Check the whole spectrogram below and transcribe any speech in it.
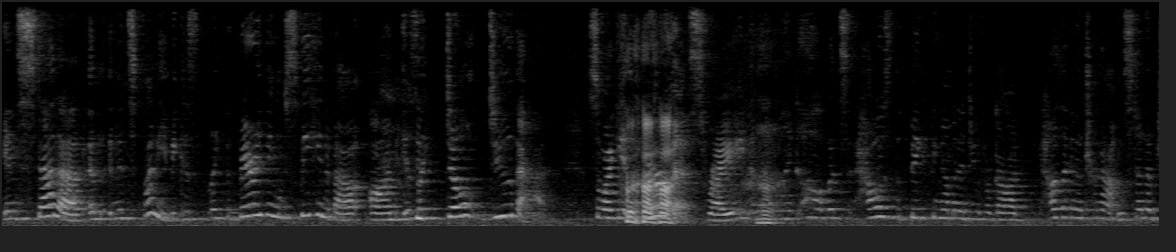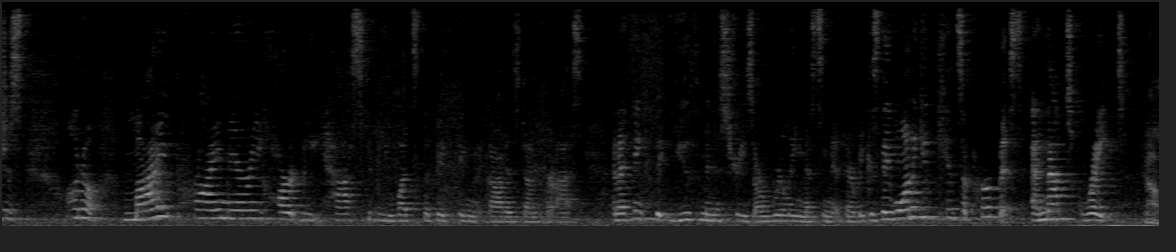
instead of and, and it's funny because like the very thing i'm speaking about on is like don't do that so i get nervous right? And i'm like oh what's how is the big thing i'm going to do for god how's that going to turn out? Instead of just oh no my primary heartbeat has to be what's the big thing that god has done for us. And i think that youth ministries are really missing it there because they want to give kids a purpose and that's great. Yeah.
